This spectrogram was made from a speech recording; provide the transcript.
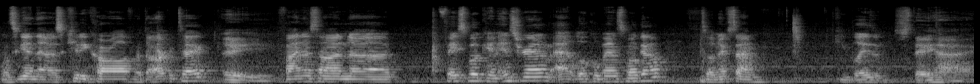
Once again, that was Kitty Carloff with the Architect. Hey. Find us on uh, Facebook and Instagram at Local Band Smokeout. Until next time, keep blazing. Stay high.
